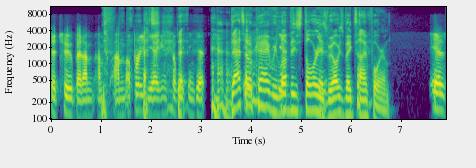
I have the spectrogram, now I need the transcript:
said two, but I'm I'm I'm abbreviating so we can get. That's okay. We love these stories. We always make time for them is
